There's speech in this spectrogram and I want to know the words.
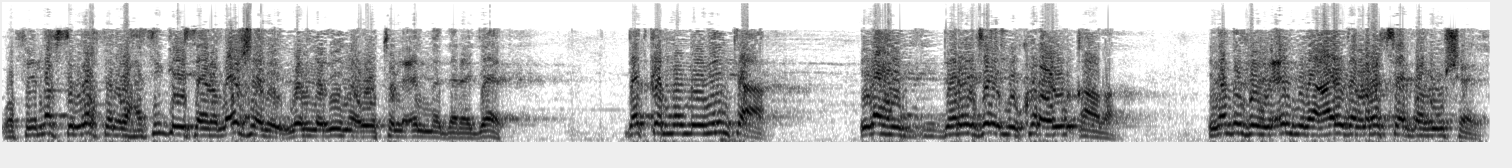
wa fii nafsi waqtina waxaa si geysaana loo sheegay waladiina uutuu lcilma darajaat dadka muminiinta ah ilaahay darajo iyuu kor ugu qaadaa. Idan dadka cilmiga aayadan laba jeer baa lagu sheegay.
